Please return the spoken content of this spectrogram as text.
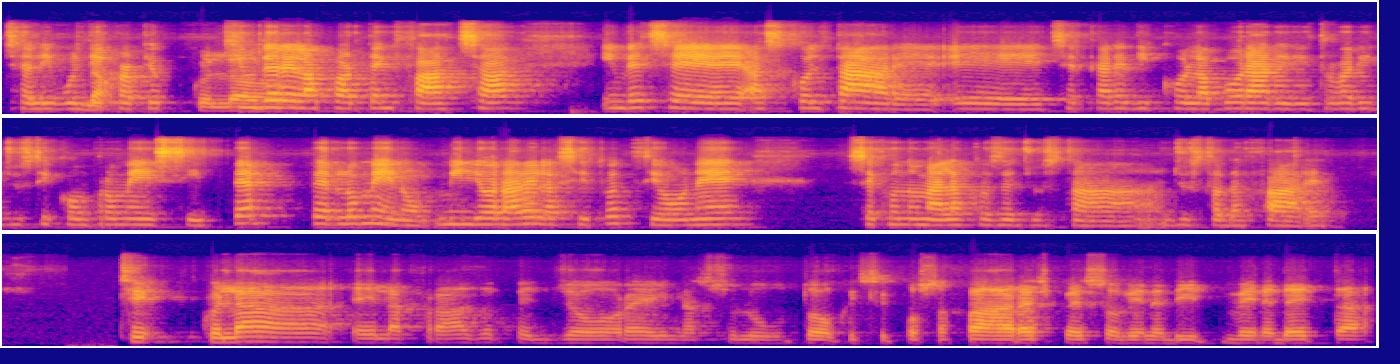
Cioè lì vuol no, dire proprio quella... chiudere la porta in faccia, invece ascoltare e cercare di collaborare, di trovare i giusti compromessi per perlomeno migliorare la situazione, secondo me è la cosa giusta, giusta da fare. Sì, quella è la frase peggiore in assoluto che si possa fare, spesso viene, di, viene detta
